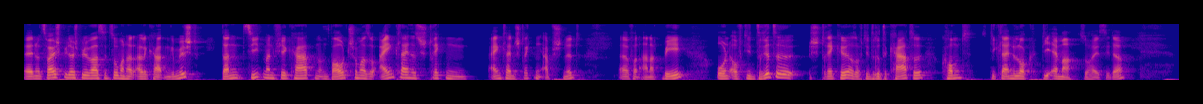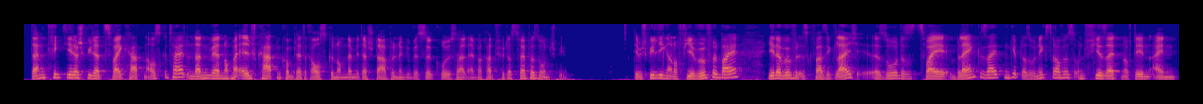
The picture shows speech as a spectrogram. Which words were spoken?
Äh, in einem Zweispielerspiel war es jetzt so, man hat alle Karten gemischt, dann zieht man vier Karten und baut schon mal so ein kleines Strecken, einen kleinen Streckenabschnitt äh, von A nach B und auf die dritte Strecke, also auf die dritte Karte, kommt die kleine Lok, die Emma, so heißt sie da. Dann kriegt jeder Spieler zwei Karten ausgeteilt und dann werden nochmal elf Karten komplett rausgenommen, damit der Stapel eine gewisse Größe halt einfach hat für das Zwei-Personen-Spiel. Dem Spiel liegen auch noch vier Würfel bei. Jeder Würfel ist quasi gleich, äh, so dass es zwei Blank-Seiten gibt, also wo nichts drauf ist, und vier Seiten, auf denen ein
